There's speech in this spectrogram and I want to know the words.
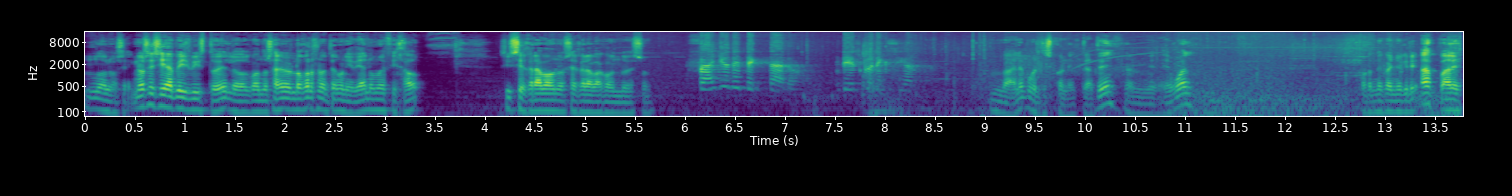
No lo sé. No sé si habéis visto, ¿eh? Cuando salen los logros no tengo ni idea, no me he fijado. Si se graba o no se graba cuando eso. Fallo detectado. Desconexión. Vale, pues desconéctate. A mí me da igual. ¿Por dónde coño quiere? Ah, vale,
